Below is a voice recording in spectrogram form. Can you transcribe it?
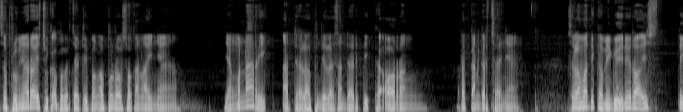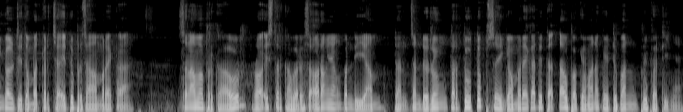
Sebelumnya Rois juga bekerja di pengepul rongsokan lainnya. Yang menarik adalah penjelasan dari tiga orang rekan kerjanya. Selama tiga minggu ini Rois tinggal di tempat kerja itu bersama mereka. Selama bergaul, Rois tergambar seorang yang pendiam dan cenderung tertutup sehingga mereka tidak tahu bagaimana kehidupan pribadinya.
